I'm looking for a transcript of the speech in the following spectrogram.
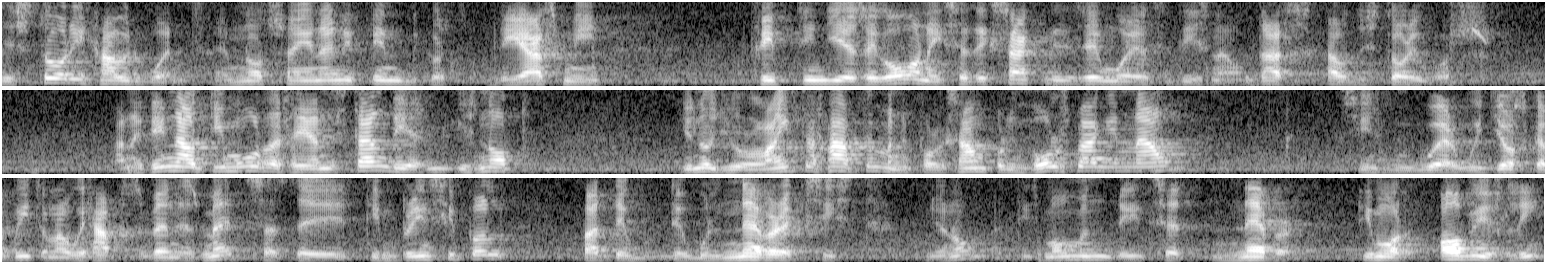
the story how it went. I'm not saying anything because they asked me 15 years ago, and I said exactly the same way as it is now. That's how the story was. And I think now Team Orders, I understand, it is not, you know, you like to have them, and for example, in Volkswagen now, since we were with Jost Capito, now we have Sven Smeets as the team principal, but they, they will never exist. You know, at this moment, they said never. Team Orders. Obviously,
